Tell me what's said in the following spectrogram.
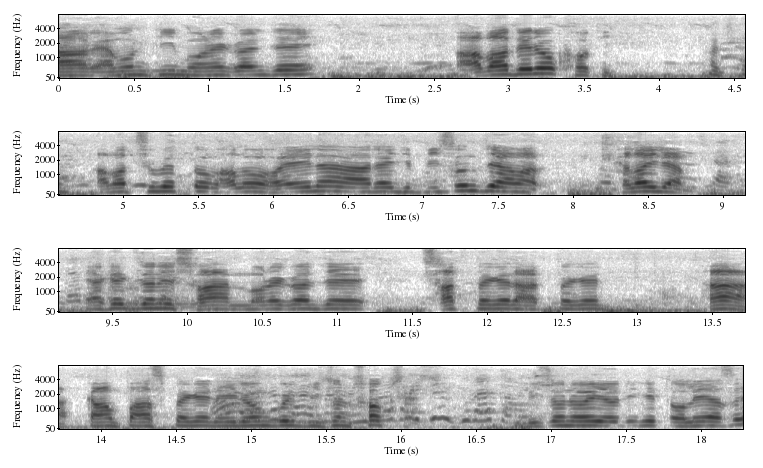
আর এমনকি মনে করেন যে আবাদেরও ক্ষতি। আচ্ছা। আবাদ সুবের তো ভালো হয় না আর এই যে বিছুন যে আমার খেলাইলাম এক একজনের মনে করেন যে সাত প্যাকেট আট প্যাকেট হ্যাঁ কাম পাঁচ প্যাকেট এইরকম করে বিছন সব শেষ। বিছন ওই ওদিকে তলে আছে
